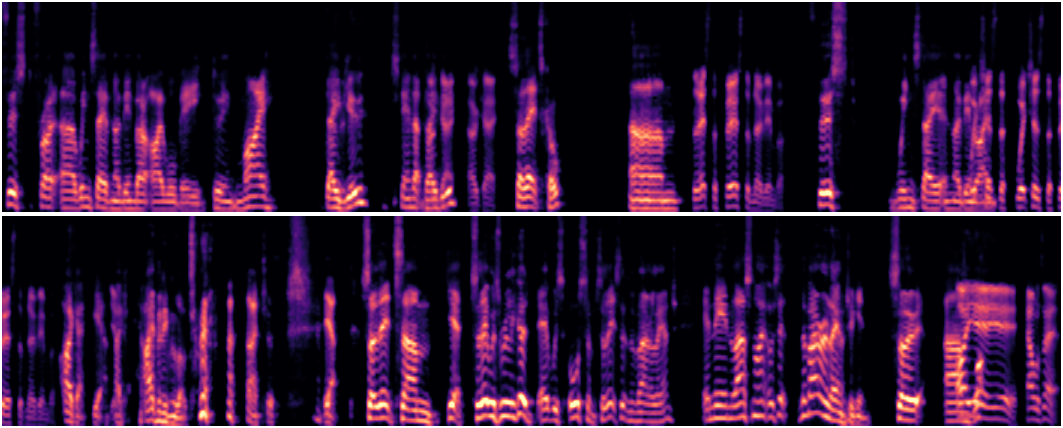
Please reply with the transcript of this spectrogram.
first fr- uh, Wednesday of November, I will be doing my debut, stand up debut. Okay, okay. So that's cool. Um, So that's the first of November, first Wednesday in November. which is the which is the first of November. Okay, yeah, Yeah. okay. I haven't even looked. I just, yeah. So that's um, yeah. So that was really good. It was awesome. So that's at Navara Lounge, and then last night I was at Navarro Lounge again. So um, oh yeah, what- yeah. How was that?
